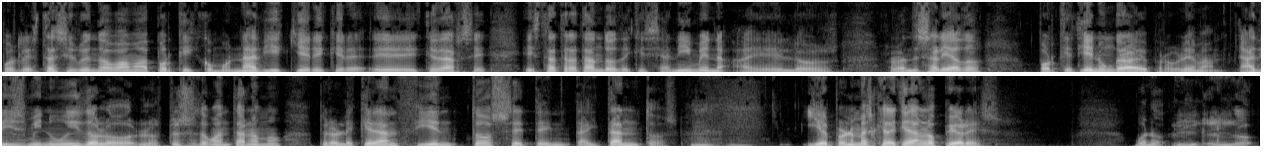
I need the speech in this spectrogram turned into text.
Pues le está sirviendo a Obama porque como nadie quiere eh, quedarse, está tratando de que se animen eh, los, grandes aliados porque tiene un grave problema. Ha disminuido los presos de Guantánamo, pero le quedan ciento setenta y tantos. Y el problema es que le quedan los peores. Bueno, lo,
